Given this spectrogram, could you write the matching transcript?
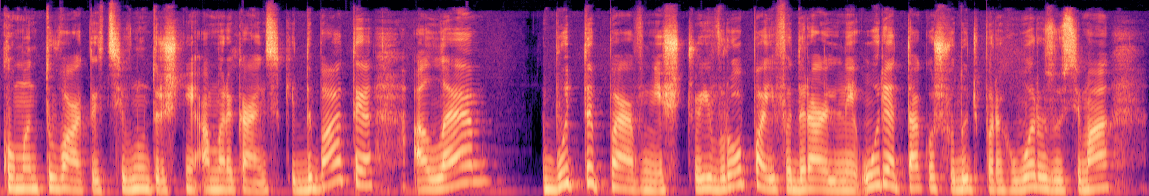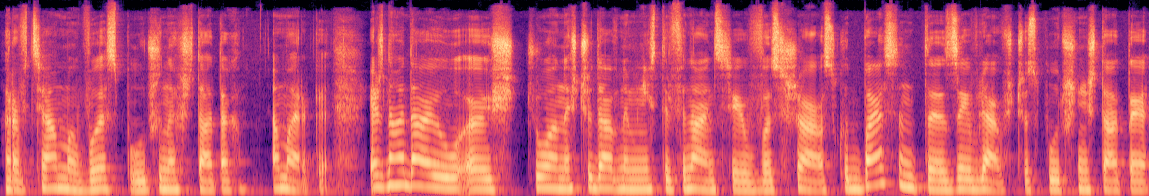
коментувати ці внутрішні американські дебати, але. Будьте певні, що Європа і федеральний уряд також ведуть переговори з усіма гравцями в Сполучених Штатах Америки. Я ж нагадаю, е, що нещодавно міністр фінансів США Скотт Бесент заявляв, що Сполучені Штати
